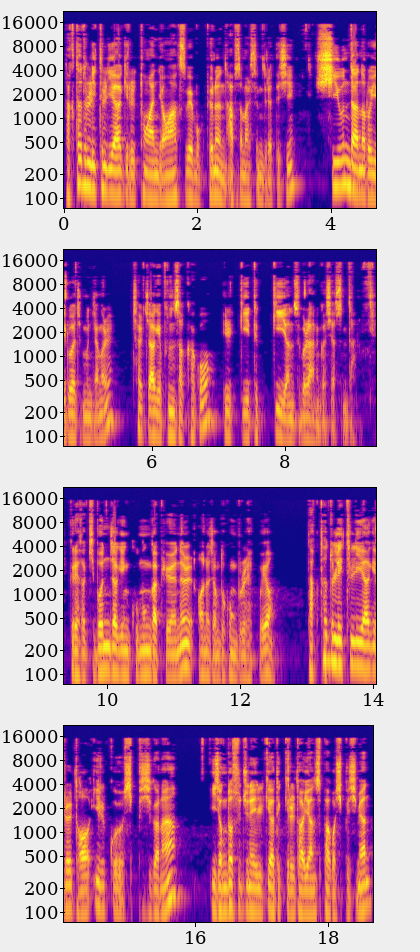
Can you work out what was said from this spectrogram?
닥터 둘리틀 이야기를 통한 영어 학습의 목표는 앞서 말씀드렸듯이 쉬운 단어로 이루어진 문장을 철저하게 분석하고 읽기, 듣기 연습을 하는 것이었습니다. 그래서 기본적인 구문과 표현을 어느 정도 공부를 했고요. 닥터 둘리틀 이야기를 더 읽고 싶으시거나 이 정도 수준의 읽기와 듣기를 더 연습하고 싶으시면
